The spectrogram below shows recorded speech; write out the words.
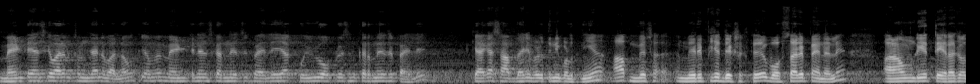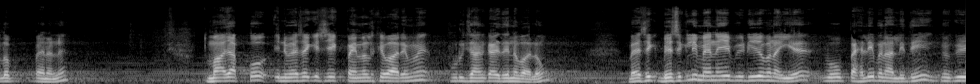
मेंटेनेंस के बारे में समझाने वाला हूँ कि हमें मेंटेनेंस करने से पहले या कोई भी ऑपरेशन करने से पहले क्या क्या सावधानी बरतनी पड़ती हैं। आप मेरे मेरे पीछे देख सकते हो, बहुत सारे पैनल हैं। अराउंड ये तेरह चौदह पैनल हैं। तो मैं आज आपको इनमें से किसी एक पैनल के बारे में पूरी जानकारी देने वाला हूँ। बेसिक बेसिकली मैंने ये वीडियो बनाई है, वो पहले बना ली थी, क्योंकि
